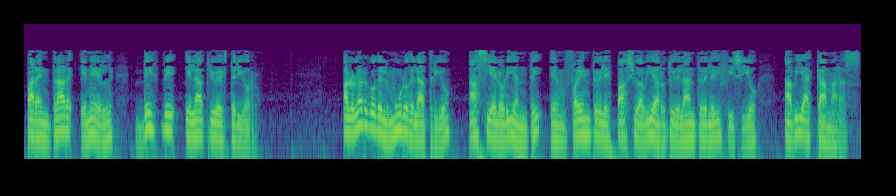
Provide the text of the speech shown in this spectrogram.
para entrar en él desde el atrio exterior. A lo largo del muro del atrio, hacia el oriente, enfrente del espacio abierto y delante del edificio, había cámaras.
